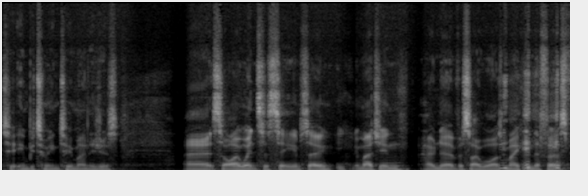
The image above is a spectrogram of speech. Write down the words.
two, in between two managers. Uh, so I went to see him. So you can imagine how nervous I was making the first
